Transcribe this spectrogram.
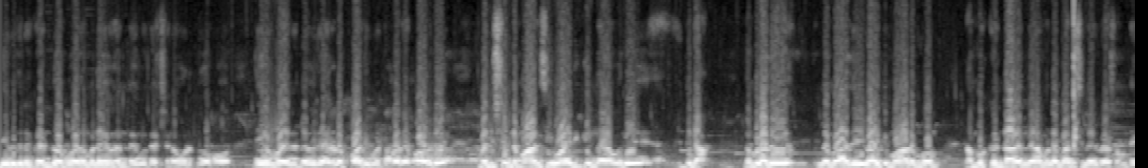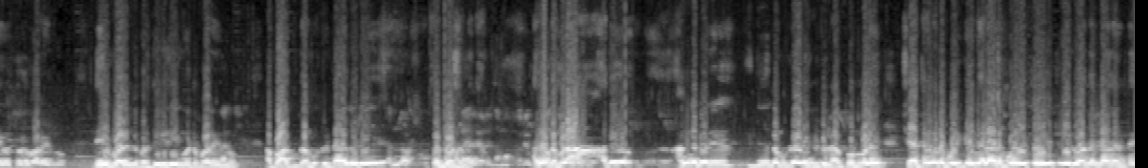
ദൈവത്തിനെ കണ്ടു. അപ്പോൾ നമ്മൾ എന്തെങ്കിലും ദക്ഷിണ കൊടുത്തു. അപ്പോൾ ദൈവം അതിന്റെ ഒരു അരുളപ്പാടി വിട്ട് പറയും. അപ്പോൾ അവർ മനുഷ്യന്റെ മാനസികമായിരിക്കുന്ന ഒരു ഇതിനാണ് നമ്മളത് നമ്മൾ ആ ദൈവമായിട്ട് മാറുമ്പം നമുക്കുണ്ടാകുന്ന നമ്മുടെ മനസ്സിലെ വിഷമം ദൈവത്തോട് പറയുന്നു. ദൈവം അതിന്റെ പ്രതിവിധി ഇങ്ങോട്ട് പറയുന്നു. അപ്പോൾ അത് നമുക്കുണ്ടാകുന്ന ഒരു സന്തോഷം. നമ്മളെ അത് നമ്മൾ ആ അത് അങ്ങനെ ഒരു ഇത് നമുക്ക് എവിടെയും കിട്ടില്ല അപ്പോൾ നമ്മൾ ക്ഷേത്രങ്ങളിൽ പോയി കഴിഞ്ഞാൽ അവിടെ പോയി തെയ്യത്തിൽ വരുവാന്നല്ലാതെ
